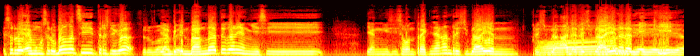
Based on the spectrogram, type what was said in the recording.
seru emang seru banget sih terus juga Seru yang bikin bangga tuh kan yang ngisi yang ngisi soundtracknya kan Rich Brian Rich Bri- ada Rich Oh, Brian ada iya, Nicky iya, iya.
